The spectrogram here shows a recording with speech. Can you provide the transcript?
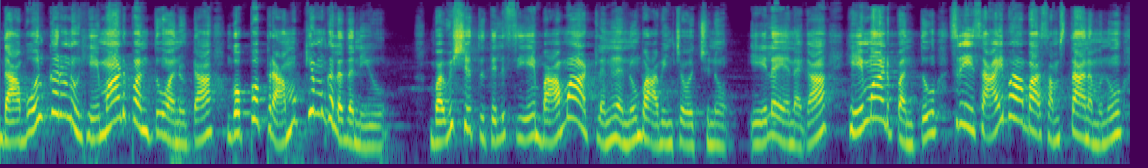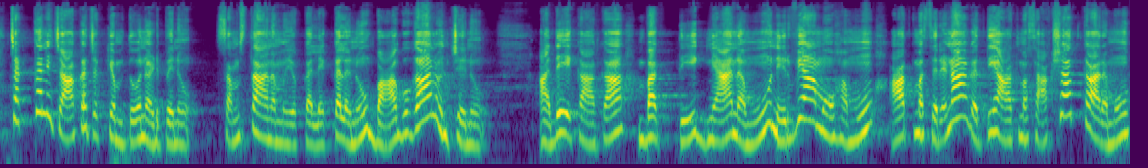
దాబోల్కరును హేమాడు పంతు అనుట గొప్ప ప్రాముఖ్యము కలదనియు భవిష్యత్తు తెలిసియే బాబా అట్లని నన్ను భావించవచ్చును. ఏలయనగా హేమాడ్ పంతు శ్రీ సాయిబాబా సంస్థానమును చక్కని చాకచక్యంతో నడిపెను. సంస్థానము యొక్క లెక్కలను బాగుగా నుంచెను. అదే కాక భక్తి జ్ఞానము నిర్వ్యామోహము ఆత్మ శరణాగతి ఆత్మ సాక్షాత్కారము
